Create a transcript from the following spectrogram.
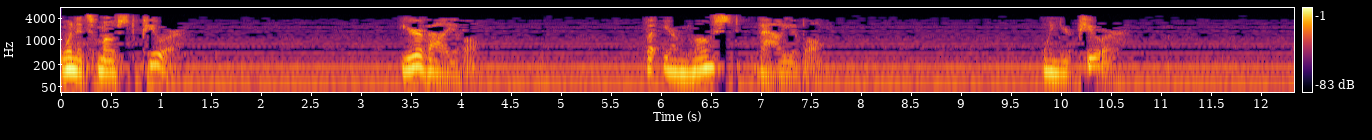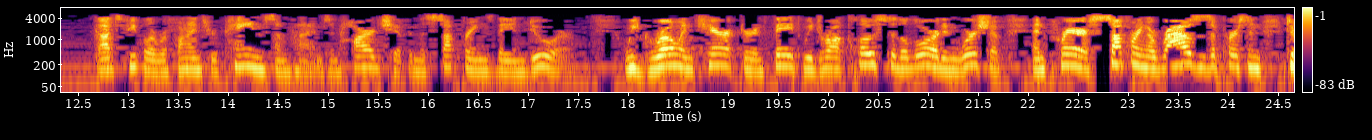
when it's most pure. You're valuable. But you're most valuable when you're pure. God's people are refined through pain sometimes and hardship and the sufferings they endure. We grow in character and faith. We draw close to the Lord in worship and prayer. Suffering arouses a person to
